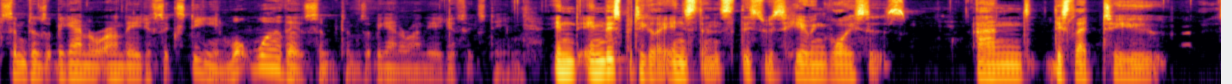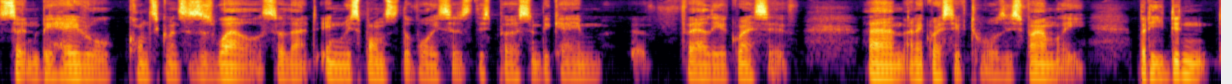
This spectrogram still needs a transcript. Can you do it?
symptoms that began around the age of 16. What were those symptoms that began around the age of 16? In, in this particular instance, this was hearing voices. And this led to certain behavioral consequences as well, so that in response to the voices, this person became fairly aggressive um, and aggressive towards his family. But he didn't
